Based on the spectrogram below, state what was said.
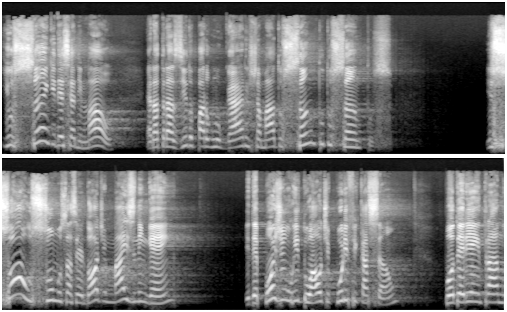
e o sangue desse animal era trazido para um lugar chamado Santo dos Santos. E só o sumo sacerdote, mais ninguém, e depois de um ritual de purificação, poderia entrar no,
